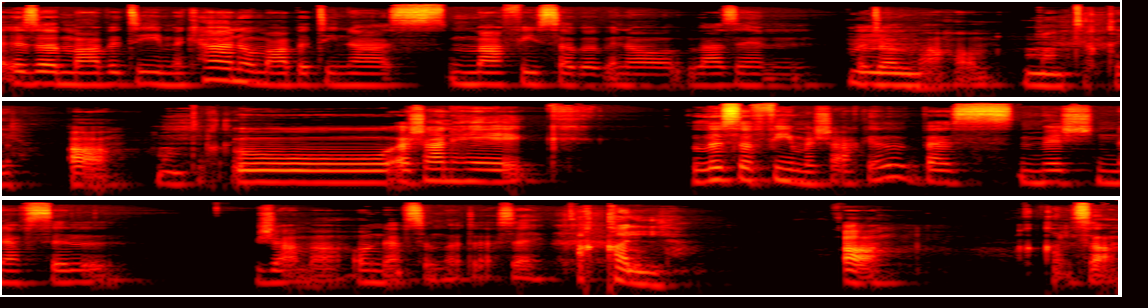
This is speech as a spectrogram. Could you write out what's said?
إذا ما بدي مكان وما بدي ناس ما في سبب إنه لازم أضل. معهم. منطقي. آه. منطقي. وعشان هيك لسه في مشاكل بس مش نفس الجامعة أو نفس المدرسة. أقل. آه. أقل. صح.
